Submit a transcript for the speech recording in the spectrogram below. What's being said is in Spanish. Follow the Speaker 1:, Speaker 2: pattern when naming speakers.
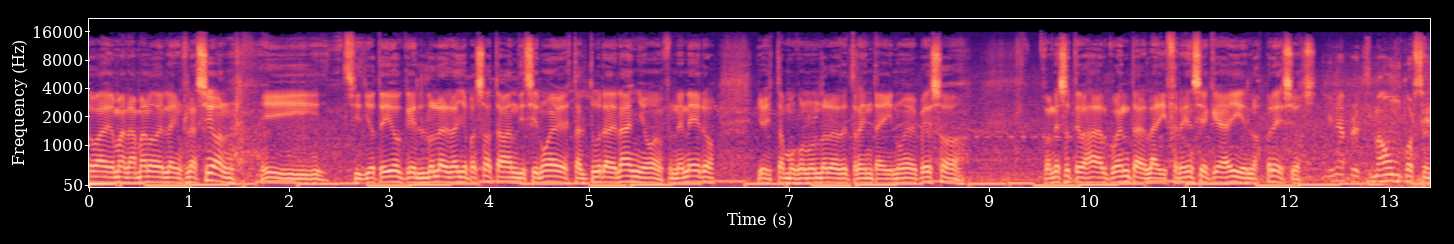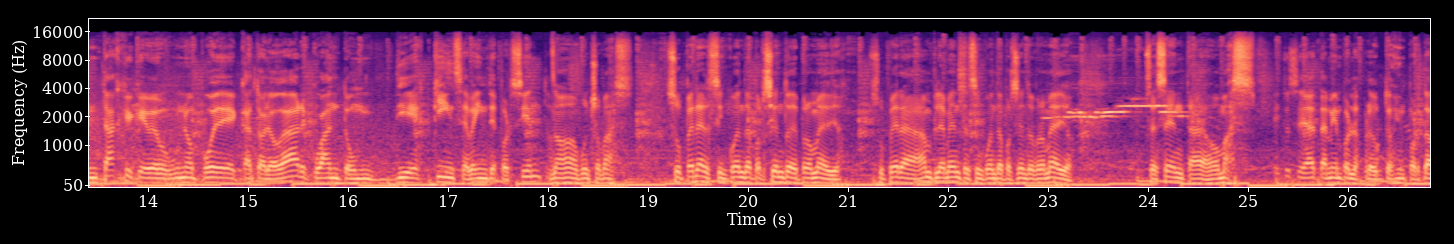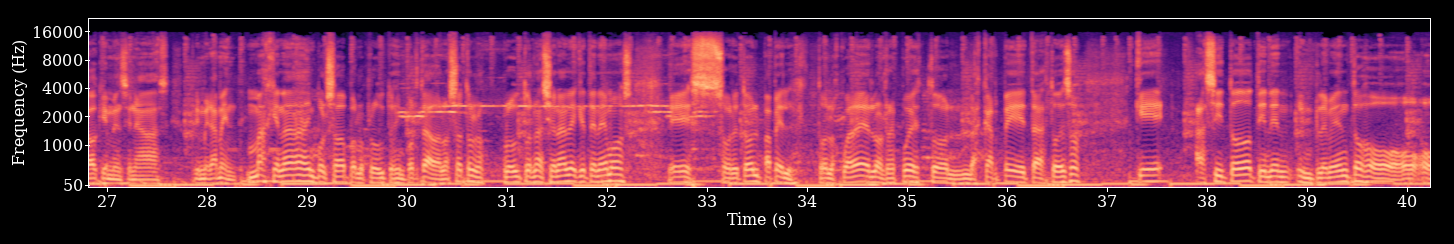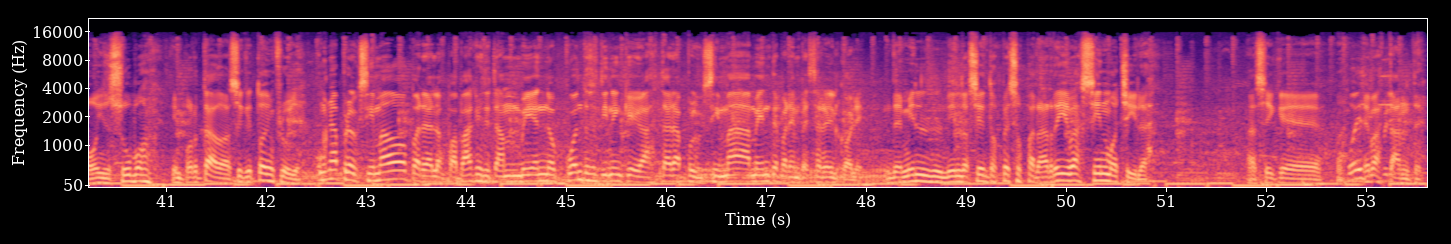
Speaker 1: esto va de mala mano de la inflación y si yo te digo que el dólar del año pasado estaba en 19 a esta altura del año, en enero, y hoy estamos con un dólar de 39 pesos, con eso te vas a dar cuenta de la diferencia que hay en los precios.
Speaker 2: ¿Y un aproximado un porcentaje que uno puede catalogar? ¿Cuánto? ¿Un 10, 15, 20%?
Speaker 1: No, mucho más. Supera el 50% de promedio. Supera ampliamente el 50% de promedio. 60 o más.
Speaker 2: Esto se da también por los productos importados que mencionabas primeramente.
Speaker 1: Más que nada impulsado por los productos importados. Nosotros los productos nacionales que tenemos es sobre todo el papel, todos los cuadernos, los repuestos, las carpetas, todo eso, que así todo tienen implementos o, insumos importados, así que todo influye.
Speaker 2: Un aproximado para los papás que se están viendo, ¿cuánto se tienen que gastar aproximadamente para empezar el cole?
Speaker 1: De 1.000, 1.200 pesos para arriba sin mochila. Así que es bastante.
